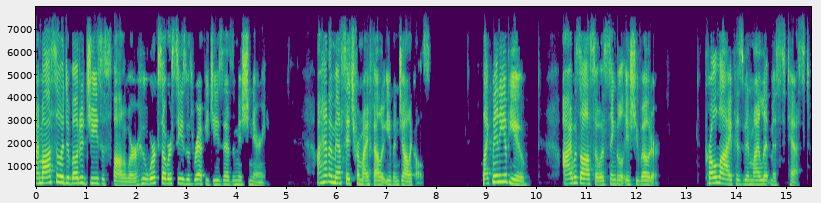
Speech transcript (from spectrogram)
I'm also a devoted Jesus follower who works overseas with refugees as a missionary. I have a message for my fellow evangelicals. Like many of you, I was also a single issue voter. Pro life has been my litmus test.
